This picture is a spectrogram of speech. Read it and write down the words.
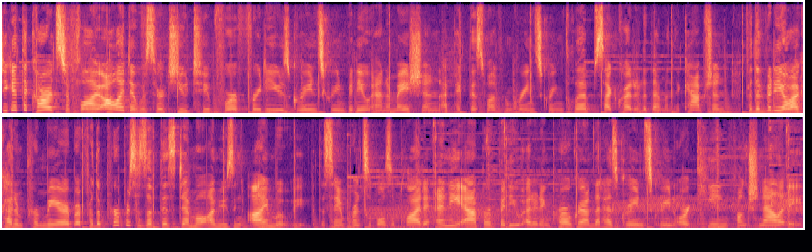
To get the cards to fly, all I did was search YouTube for a free to use green screen video animation. I picked this one from Green Screen Clips, I credited them in the caption. For the video I cut in Premiere, but for the purposes of this demo I'm using iMovie. The same principles apply to any app or video editing program that has green screen or keying functionality.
